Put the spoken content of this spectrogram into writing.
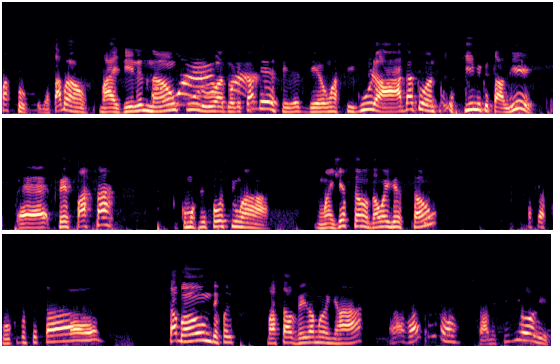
passou, já tá bom. Mas ele não curou a dor de cabeça, ele deu uma segurada quando o químico tá ali, é, fez passar como se fosse uma, uma injeção, dá uma injeção, daqui a pouco você tá tá bom, depois, mas talvez amanhã agora tá bom, tá anestesiou ali.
